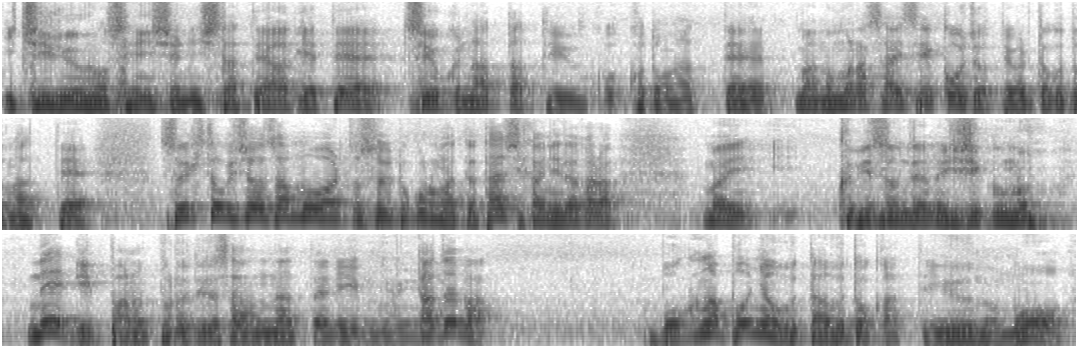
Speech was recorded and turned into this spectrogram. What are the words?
一流の選手に仕立て上げて強くなったっていうことがあって、まあ、野村再生工場って言われたことがあって鈴木徳翔さんも割とそういうところがあって確かにだから、まあ、首寸前の石井君も、ね、立派なプロデューサーになったり例えば僕が「ポニョ」を歌うとかっていうのも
